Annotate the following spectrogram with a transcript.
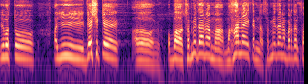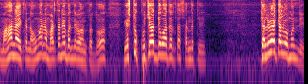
ಇವತ್ತು ಈ ದೇಶಕ್ಕೆ ಒಬ್ಬ ಸಂವಿಧಾನ ಮ- ಮಹಾನಾಯಕನ ಸಂವಿಧಾನ ಬರೆದಂಥ ಮಹಾನಾಯಕನ ಅವಮಾನ ಮಾಡ್ತಾನೆ ಬಂದಿರುವಂಥದ್ದು ಎಷ್ಟು ಕುಚಾದ್ಯವಾದಂಥ ಸಂಗತಿ. ಕೆಲವೇ ಕೆಲವು ಮಂದಿ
